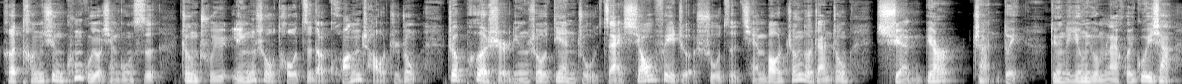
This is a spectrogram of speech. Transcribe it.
和腾讯控股有限公司正处于零售投资的狂潮之中，这迫使零售店主在消费者数字钱包争夺战中选边站队。对应的英语我们来回顾一下。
